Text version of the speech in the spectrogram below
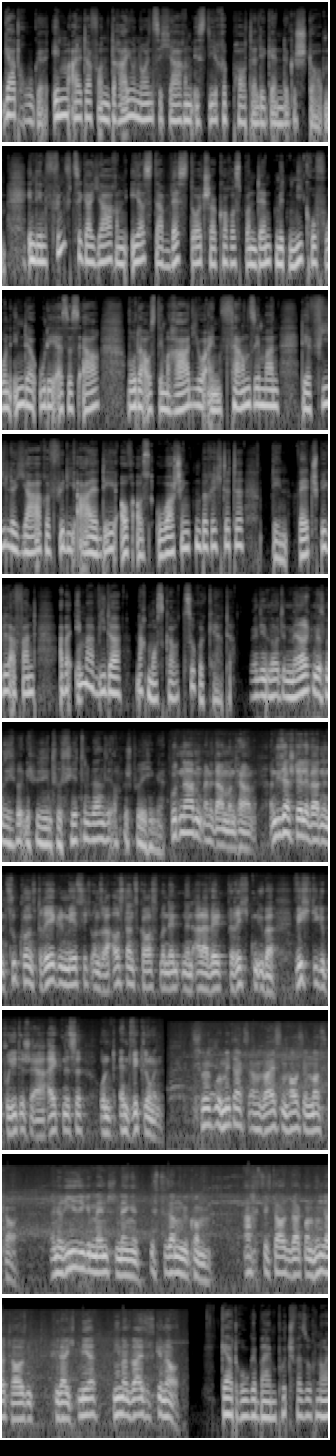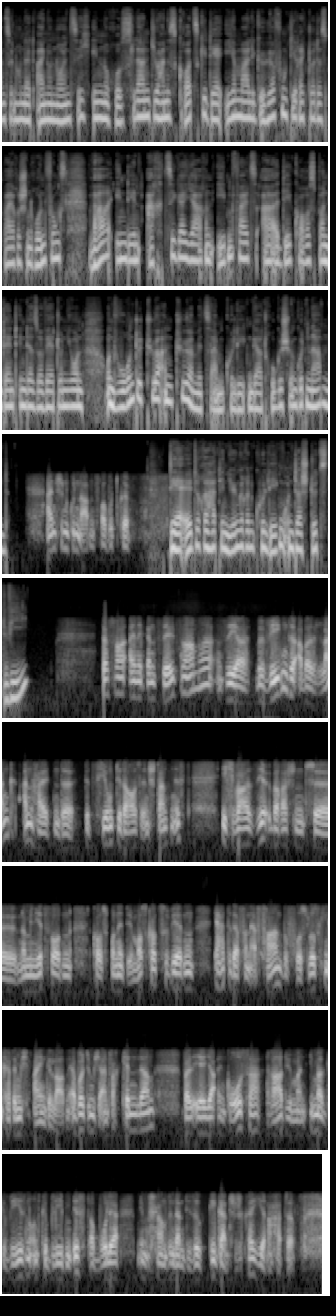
Gerd Ruge, im Alter von 93 Jahren ist die Reporterlegende gestorben. In den 50er Jahren erster westdeutscher Korrespondent mit Mikrofon in der UdSSR, wurde aus dem Radio ein Fernsehmann, der viele Jahre für die ARD auch aus Washington berichtete, den Weltspiegel erfand, aber immer wieder nach Moskau zurückkehrte. Wenn die Leute merken, dass man sich wirklich für sie interessiert, dann werden sie auch Gespräche gehen. Guten Abend, meine Damen und Herren. An dieser Stelle werden in Zukunft regelmäßig unsere Auslandskorrespondenten in aller Welt berichten über wichtige politische Ereignisse und Entwicklungen. 12 Uhr mittags am Weißen Haus in Moskau. Eine riesige Menschenmenge ist zusammengekommen. 80.000 sagt man 100.000, vielleicht mehr, niemand weiß es genau. Gerd Ruge beim Putschversuch 1991 in Russland. Johannes Grotzky, der ehemalige Hörfunkdirektor des Bayerischen Rundfunks, war in den 80er Jahren ebenfalls ARD-Korrespondent in der Sowjetunion und wohnte Tür an Tür mit seinem Kollegen Gerd Ruge. Schönen guten Abend. Einen schönen guten Abend, Frau Wuttke. Der Ältere hat den jüngeren Kollegen unterstützt. Wie? Das war eine ganz seltsame, sehr bewegende, aber lang anhaltende Beziehung, die daraus entstanden ist. Ich war sehr überraschend äh, nominiert worden, Korrespondent in Moskau zu werden. Er hatte davon erfahren, bevor es losging, hat er mich eingeladen. Er wollte mich einfach kennenlernen, weil er ja ein großer Radiomann immer gewesen und geblieben ist, obwohl er im Fernsehen dann diese gigantische Karriere hatte.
